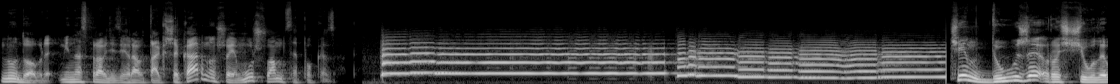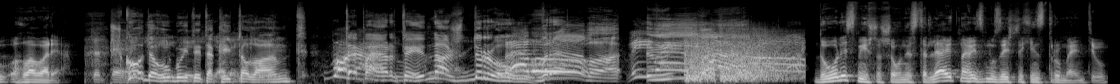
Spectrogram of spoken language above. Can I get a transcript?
Ну добре, він насправді зіграв так шикарно, що я мушу вам це показати. Чим дуже розчулив главаря. Шкода губити такий талант. Тепер ти наш друг. Браво! Доволі смішно, що вони стріляють навіть з музичних інструментів.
